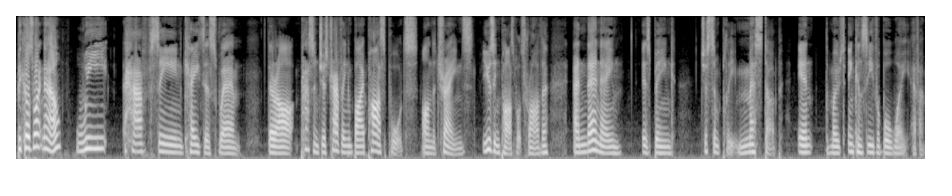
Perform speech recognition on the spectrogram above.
because right now we have seen cases where there are passengers travelling by passports on the trains, using passports rather, and their name is being just simply messed up in the most inconceivable way ever.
